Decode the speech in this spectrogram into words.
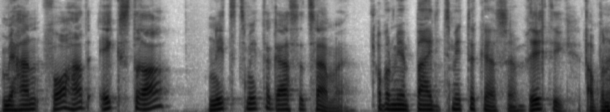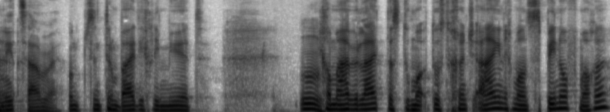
wir haben vorher extra nicht zum Mittagessen zusammen. Aber wir haben beide zu Mittag gegessen. Richtig, aber nicht zusammen. Und sind darum beide ein bisschen müde. Ich habe mir auch überlegt, dass du, mal, du, du könntest eigentlich mal ein Spin-off machen.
